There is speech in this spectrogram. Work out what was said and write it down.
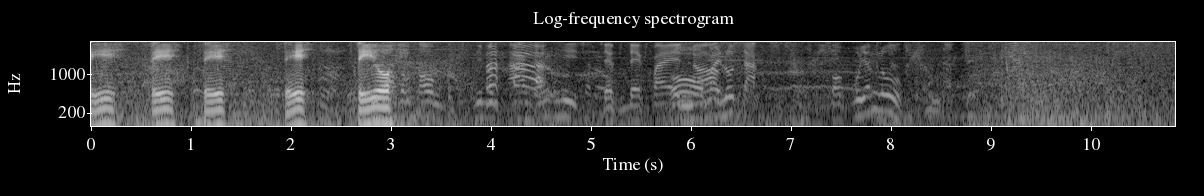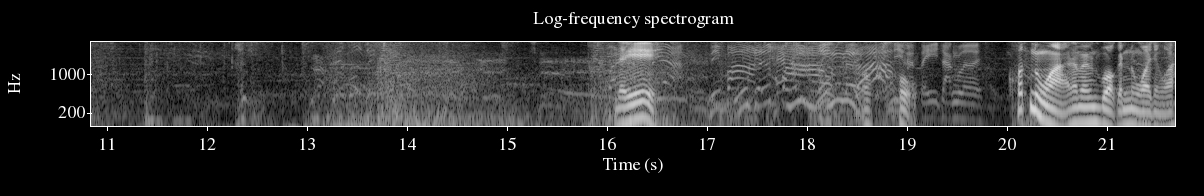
ตีตีตีตีตีโอตรงๆนี่มันทางทั้งที่เด็กๆไปเนาะไม่รู้จักบอกกูยังลูกดีนี่บ้าหรือเปล่าโอ้โหนี่ก็ตีจังเลย โคตรหนัวทำไมมันบวกกันหนัวจังวะ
